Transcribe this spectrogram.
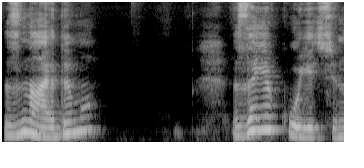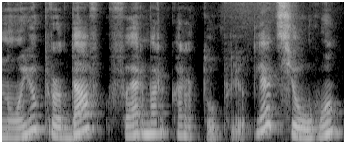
знайдемо, за якою ціною продав фермер картоплю. Для цього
